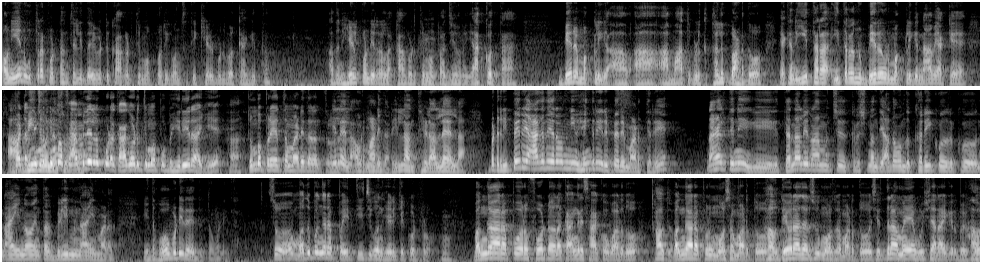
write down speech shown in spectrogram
ಅವ್ನು ಏನು ಉತ್ತರ ಕೊಟ್ಟ ಅಂತೇಳಿ ದಯವಿಟ್ಟು ಕಾಗೋಡು ತಿಮ್ಮಪ್ಪರಿಗೆ ಒಂದು ಸತಿ ಕೇಳಿಬಿಡ್ಬೇಕಾಗಿತ್ತು? ಅದನ್ನು ಹೇಳ್ಕೊಂಡಿರಲ್ಲ ಕಾಗೋಡು ತಿಮ್ಮಪ್ಪಾಜಿಯವರು. ಯಾಕೆ ಗೊತ್ತಾ? ಬೇರೆ ಮಕ್ಕಳಿಗೆ ಆ ಆ- ಮಾತುಗಳು ತಲುಪಬಾರ್ದು. ಯಾಕಂದ್ರೆ ಈ ತರ ಈ ಥರನು ಬೇರೆಯವ್ರ ಮಕ್ಕಳಿಗೆ ನಾವು ಯಾಕೆ ಬೀಜವನ್ನು ಸುರ್ಬೇಕು? ಫ್ಯಾಮಿಲಿಯಲ್ಲೂ ಕೂಡ ಕಾಗೋಡು ತಿಮ್ಮಪ್ಪ ಹಿರಿಯರಾಗಿ ತುಂಬಾ ಪ್ರಯತ್ನ ಮಾಡಿದಾರೆ ಅಂತ ಇಲ್ಲ ಇಲ್ಲ ಅವ್ರು ಮಾಡಿದ್ದಾರೆ. ಇಲ್ಲ ಅಂತ ಹೇಳಿ ಅಲ್ಲೇ ಇಲ್ಲ. ಬಟ್ ರಿಪೇರಿ ಆಗದೇ ಇರೋ ನೀವು ಹೆಂಗ್ರಿ ರಿಪೇರಿ ಮಾಡ್ತೀರಿ? ನಾ ಹೇಳ್ತೀನಿ ಈ ತೆನಾಲಿ ರಾಮಚ ಕೃಷ್ಣಂದು ಯಾವುದೋ ಒಂದು ಕರಿ ನಾಯಿನೋ ಇಂಥ ಬಿಳಿ ನಾಯಿ ಮಾಡೋದು. ಇದು ಹೋಗ್ಬಿಟ್ಟಿದೆ ಇದು ತಗೊಳ್ಳಿ ಸೊ ಮಧು ಬಂಗಾರಪ್ಪ ಇತ್ತೀಚೆಗೆ ಒಂದು ಹೇಳಿಕೆ ಕೊಟ್ಟರು ಬಂಗಾರಪ್ಪ ಅವರ ಫೋಟೋನ ಕಾಂಗ್ರೆಸ್ ಹಾಕೋಬಾರ್ದು ಹೌದು. ಬಂಗಾರಪ್ಪರಿಗೆ ಮೋಸ ಮಾಡ್ತು ದೇವರಾಜ ಅರಸು ಮೋಸ ಮಾಡ್ತು ಸಿದ್ದರಾಮಯ್ಯ ಹುಷಾರಾಗಿರ್ಬೇಕು.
